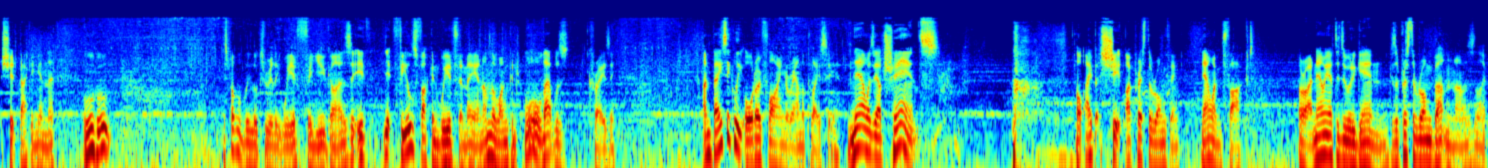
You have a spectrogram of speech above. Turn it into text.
shit back again there. Woohoo! This probably looks really weird for you guys. It it feels fucking weird for me, and I'm the one. Control- oh, that was crazy. I'm basically auto flying around the place here. Now is our chance. oh, I but shit! I pressed the wrong thing. Now I'm fucked. All right, now we have to do it again because I pressed the wrong button. I was like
